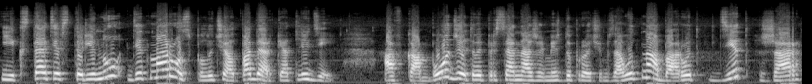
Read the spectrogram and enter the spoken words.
И, кстати, в старину Дед Мороз получал подарки от людей. А в Камбодже этого персонажа, между прочим, зовут наоборот Дед Жар.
